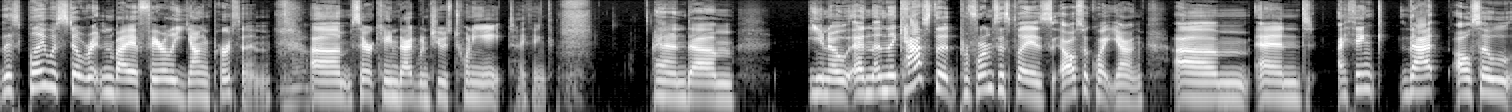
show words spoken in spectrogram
this play was still written by a fairly young person. Um, Sarah Kane died when she was 28, I think, and um, you know, and and the cast that performs this play is also quite young, um, and I think that also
